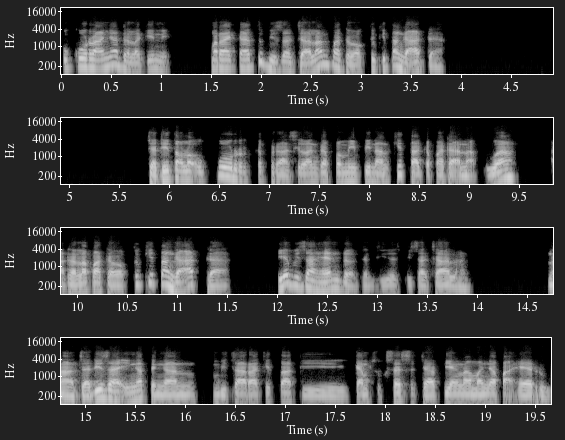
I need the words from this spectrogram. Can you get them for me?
ukurannya adalah gini mereka itu bisa jalan pada waktu kita nggak ada. Jadi tolok ukur keberhasilan kepemimpinan kita kepada anak buah adalah pada waktu kita nggak ada. Dia bisa handle dan dia bisa jalan. Nah jadi saya ingat dengan pembicara kita di camp sukses sejati yang namanya Pak Heru.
